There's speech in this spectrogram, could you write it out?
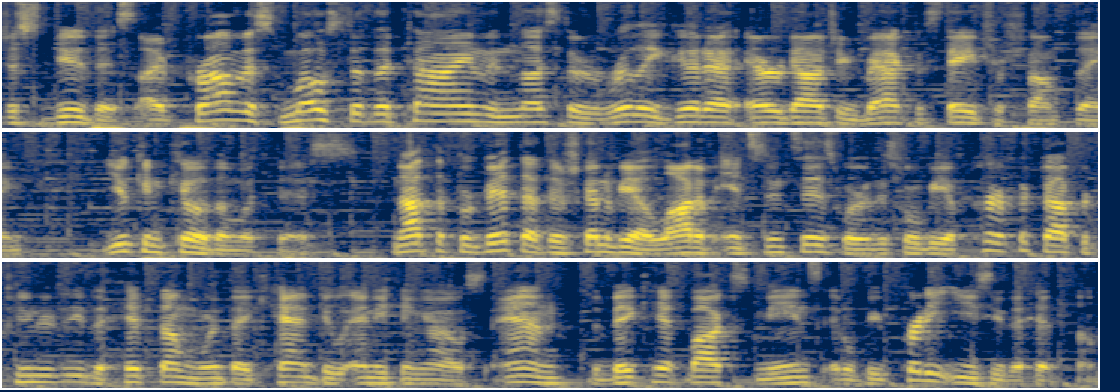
just do this. I promise most of the time, unless they're really good at air dodging back to stage or something, you can kill them with this. Not to forget that there's going to be a lot of instances where this will be a perfect opportunity to hit them when they can't do anything else, and the big hitbox means it'll be pretty easy to hit them.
